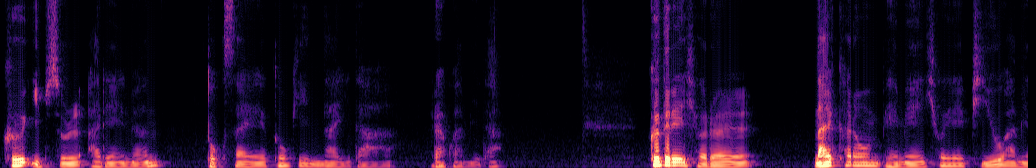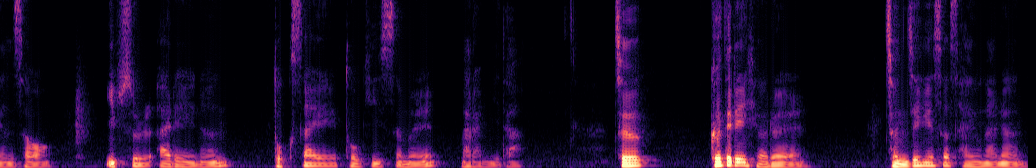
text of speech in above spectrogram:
그 입술 아래에는 독사의 독이 있나이다 라고 합니다. 그들의 혀를 날카로운 뱀의 혀에 비유하면서 입술 아래에는 독사의 독이 있음을 말합니다. 즉, 그들의 혀를 전쟁에서 사용하는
